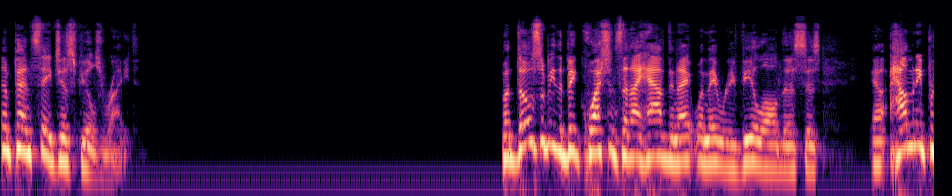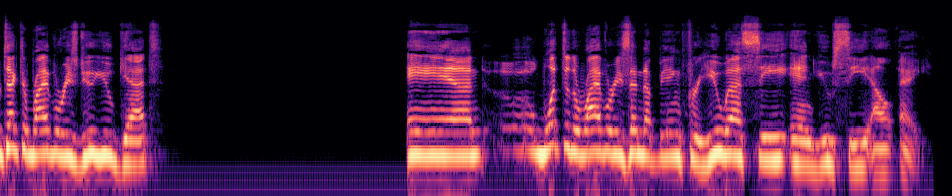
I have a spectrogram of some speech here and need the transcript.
And Penn State just feels right. But those will be the big questions that I have tonight when they reveal all this is Uh, how many protected rivalries do you get? And uh, what do the rivalries end up being for USC and UCLA?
